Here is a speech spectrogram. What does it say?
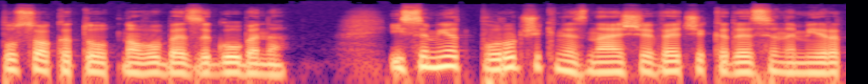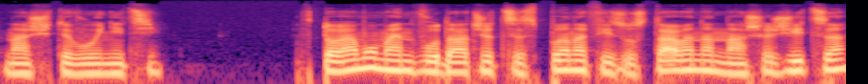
посоката отново бе загубена. И самият поручик не знаеше вече къде се намират нашите войници. В този момент водачът се спъна в изоставена наша жица,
